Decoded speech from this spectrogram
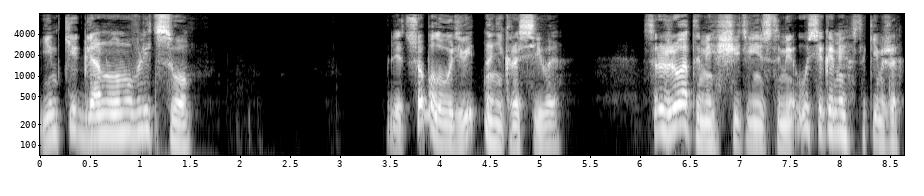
Инки глянул ему в лицо. Лицо было удивительно некрасивое, с рыжеватыми щетинистыми усиками, с такими же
